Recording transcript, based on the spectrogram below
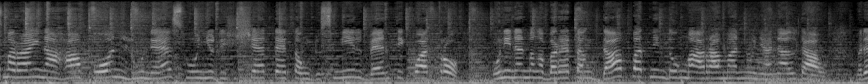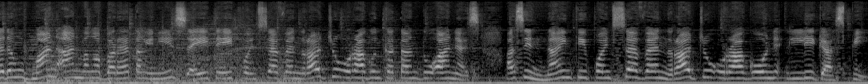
Diyos maray na hapon, lunes, Hunyo 17, taong 2024. Uninan mga baretang dapat nindong maaraman ngunyan na aldaw. Madadangugman ang mga baretang ini sa 88.7 Radyo Uragon Catanduanes, asin 90.7 Radyo Uragon Ligaspi.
